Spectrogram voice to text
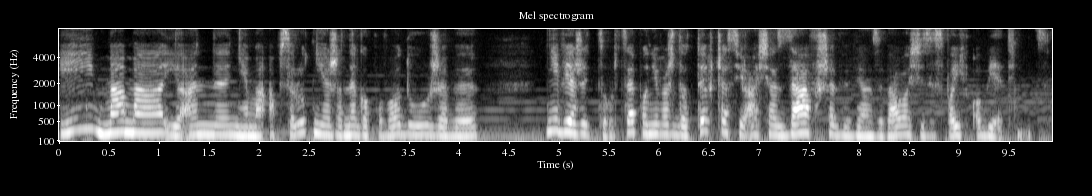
I mama Joanny nie ma absolutnie żadnego powodu, żeby nie wierzyć córce, ponieważ dotychczas Joasia zawsze wywiązywała się ze swoich obietnic.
